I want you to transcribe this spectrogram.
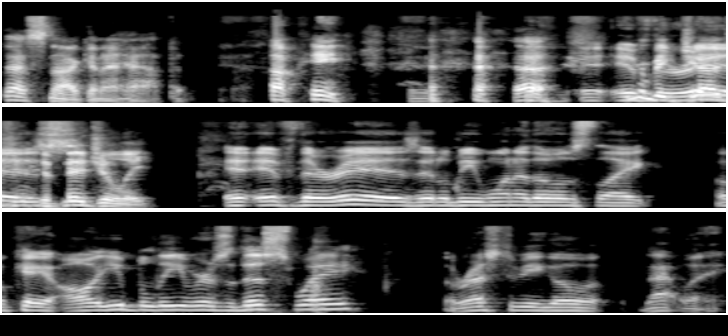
that's not going to happen i mean If, you're if going to be judged is- individually if there is, it'll be one of those like, okay, all you believers this way, the rest of you go that way.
